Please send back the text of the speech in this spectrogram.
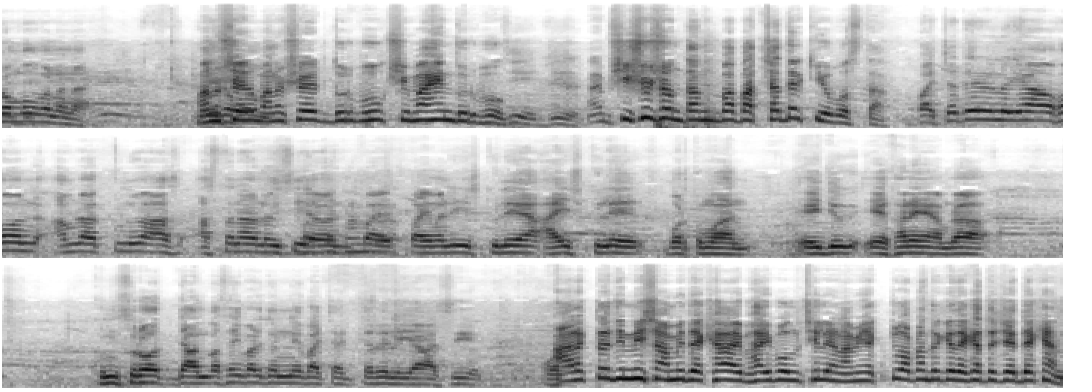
সম্ভাবনা না মানুষের মানুষের দুর্ভোগ সীমাহীন দুর্ভোগ। জি জি। শিশু সন্তান বা বাচ্চাদের কি অবস্থা? বাচ্চাদের লইয়া এখন আমরা কোনো আস- আস্তানা লইছি প্রাইমারি স্কুলে হাই স্কুলে বর্তমান। এই যুগ এখানে আমরা খুনসুরত যান বাঁচাইবার জন্য বাচ্চাদের লইয়া আসি। আরেকটা জিনিস আমি দেখাই ভাই বলছিলেন আমি একটু আপনাদেরকে দেখাতে চাই। দেখেন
